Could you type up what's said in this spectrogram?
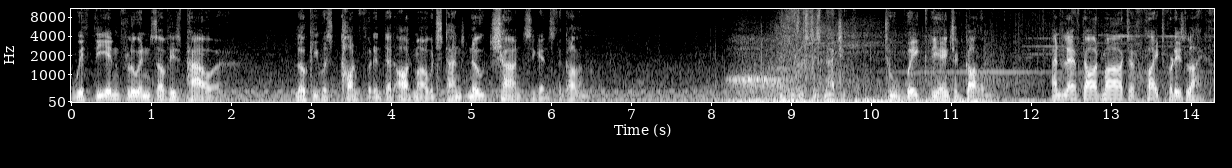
With the influence of his power, Loki was confident that Oddmar would stand no chance against the Golem. He used his magic to wake the ancient Golem, and left Oddmar to fight for his life.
